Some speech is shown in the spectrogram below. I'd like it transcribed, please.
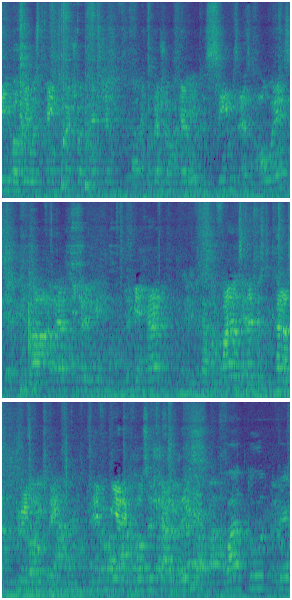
See, Jose was paying special attention and special care with the seams as always. Uh, I'm gonna ask you if you can give me a hand. The final step is to cut out the drain opening. Maybe we get a closer shot of this. One, two, three,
